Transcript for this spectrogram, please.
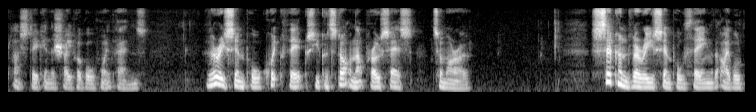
plastic in the shape of ballpoint pens. Very simple, quick fix. You could start on that process tomorrow. Second, very simple thing that I will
